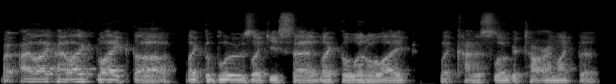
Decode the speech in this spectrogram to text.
but I like I like like the like the blues, like you said, like the little like like kind of slow guitar and like the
